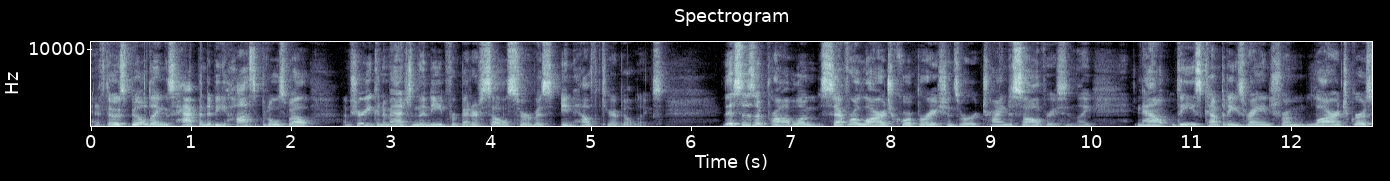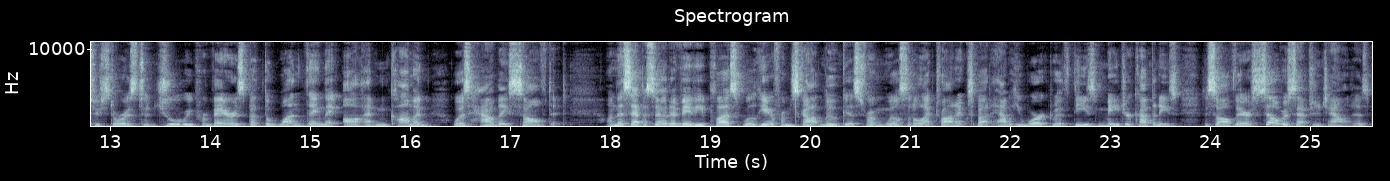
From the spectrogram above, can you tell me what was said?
And if those buildings happen to be hospitals, well, I'm sure you can imagine the need for better cell service in healthcare buildings. This is a problem several large corporations were trying to solve recently, now, these companies range from large grocery stores to jewelry purveyors, but the one thing they all had in common was how they solved it. On this episode of AV Plus, we'll hear from Scott Lucas from Wilson Electronics about how he worked with these major companies to solve their cell reception challenges,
